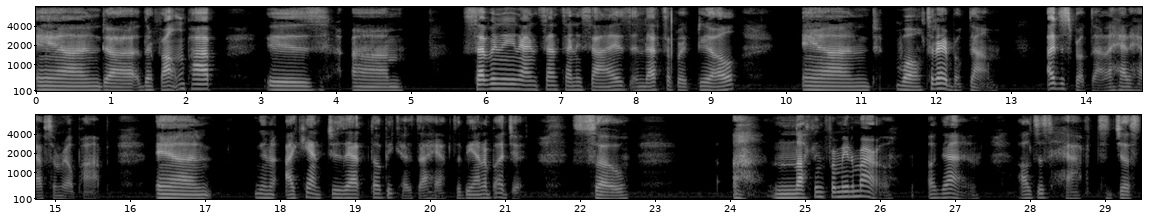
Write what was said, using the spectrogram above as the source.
and uh, their fountain pop is um, 79 cents any size, and that's a great deal. And well, today I broke down. I just broke down. I had to have some real pop. And, you know, I can't do that though because I have to be on a budget. So, uh, nothing for me tomorrow again. I'll just have to just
